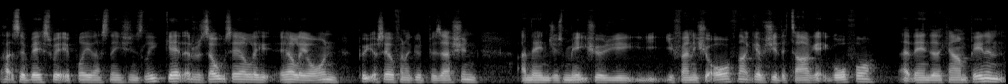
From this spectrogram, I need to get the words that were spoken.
that's the best way to play this Nations League. Get the results early early on, put yourself in a good position, and then just make sure you, you, you finish it off. That gives you the target to go for at the end of the campaign. And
